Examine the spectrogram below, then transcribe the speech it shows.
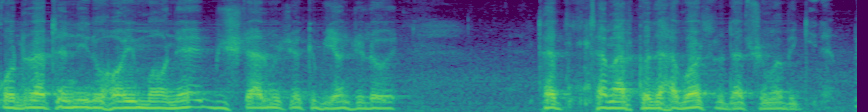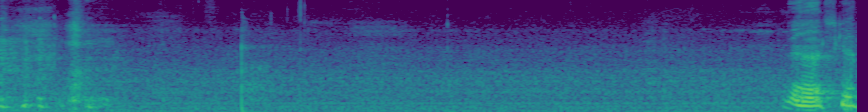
قدرت نیروهای مانع بیشتر میشه که بیان جلو تمرکز حواس رو در شما بگیره این است که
